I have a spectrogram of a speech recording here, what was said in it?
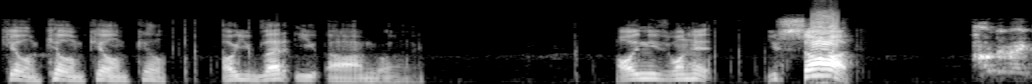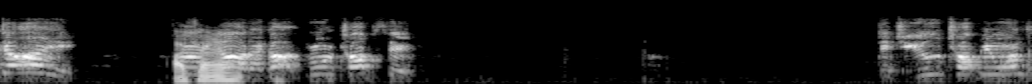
Kill him, kill him, kill him, kill him. Oh, you let it, you. Oh, I'm going away. All he needs is one hit. You suck! How did I die? I oh try my to. god, I got more chops in. Did you chop me once?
